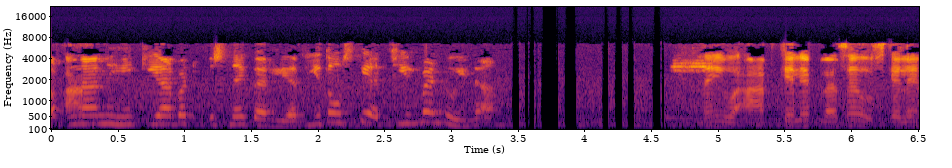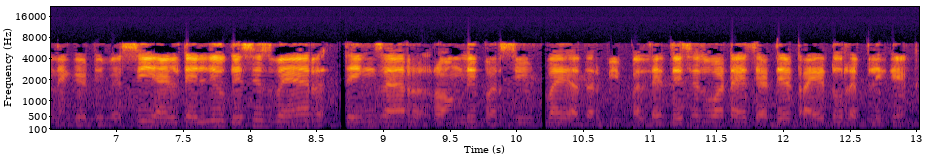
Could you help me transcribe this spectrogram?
अपना नहीं किया बट उसने कर लिया। ये तो उसकी अचीवमेंट हुई ना। नहीं, वो आपके लिए प्लस है, उसके लिए नेगेटिव है। See I tell you this is where things are wrongly perceived by other people this is what I said they try to replicate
